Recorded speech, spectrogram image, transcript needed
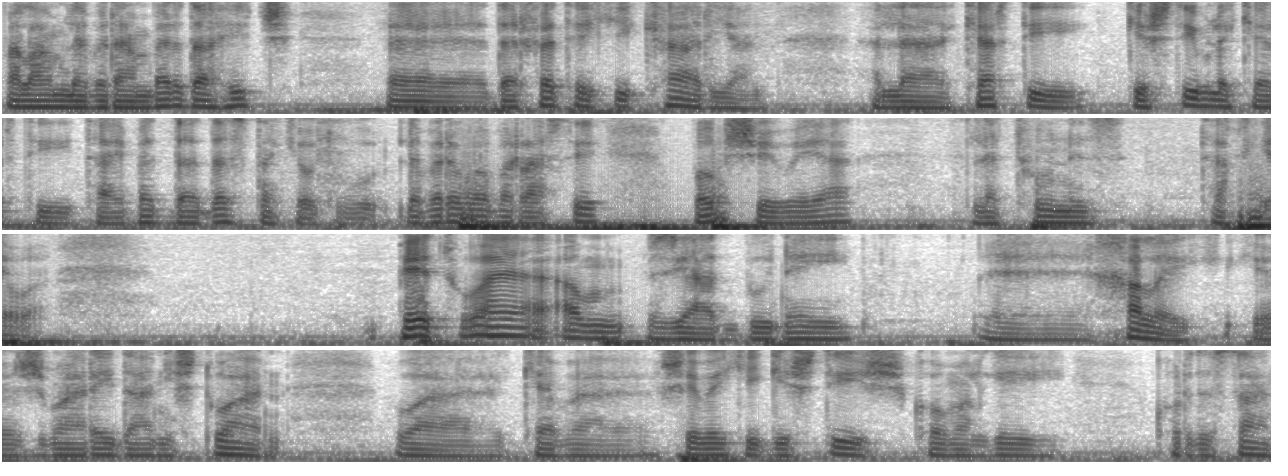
بەڵام لە بەرامبەردا هیچ دەرفەتێکی کاریان لە کەرتی گشتی و لە کەرتی تایبەتدا دەست نەکەوت بوو لەبەرەوە بەڕاستی بەو شێوەیە لە تونس تەقیەوە پێت وایە ئەم زیادبوونەی خەڵک ژمارەی دانیشتوان و کە بە شێوەیەکی گشتیش کۆمەلگەی کوردستان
